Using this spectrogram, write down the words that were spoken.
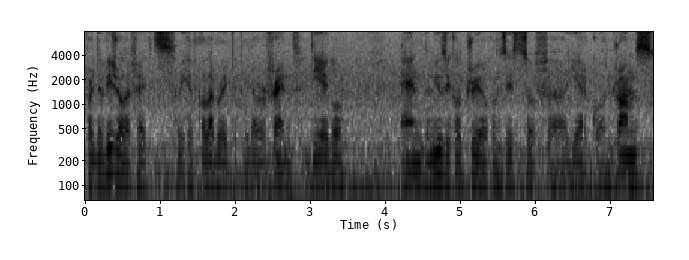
For the visual effects, we have collaborated with our friend Diego, and the musical trio consists of uh, Jerko on drums,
